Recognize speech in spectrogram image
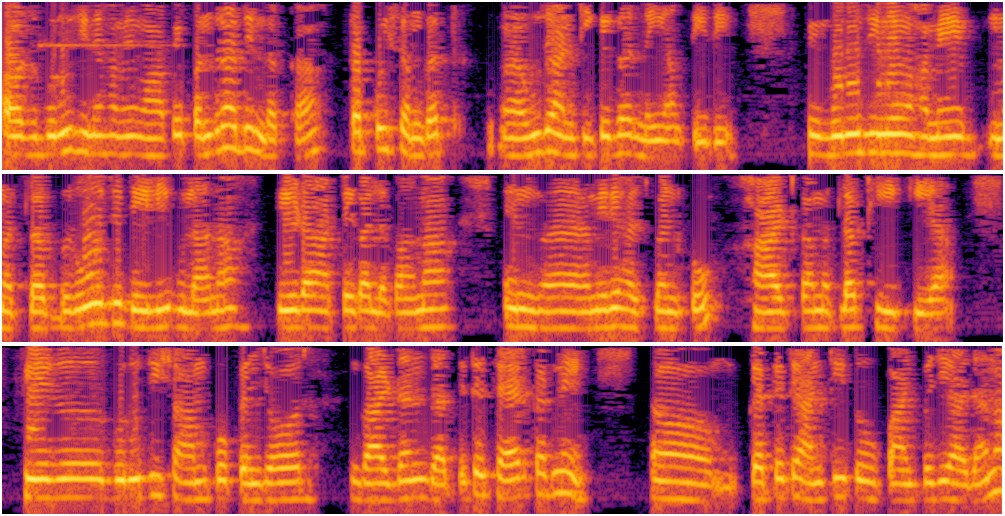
और गुरु जी ने हमें वहाँ पे पंद्रह दिन रखा तब कोई संगत पूजा आंटी के घर नहीं आती थी। गुरु जी ने हमें मतलब रोज डेली बुलाना पेड़ा आटे का लगाना इन आ, मेरे हस्बैंड को हार्ट का मतलब ठीक किया। फिर गुरुजी शाम को पंजौर गार्डन जाते थे सैर करने कहते थे आंटी तो पाँच बजे आ जाना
